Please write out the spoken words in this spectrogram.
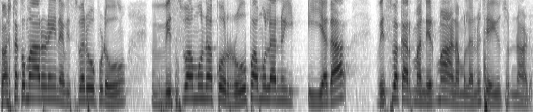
త్వష్టకుమారుడైన విశ్వరూపుడు విశ్వమునకు రూపములను ఇయ్యగా విశ్వకర్మ నిర్మాణములను చేయుచున్నాడు.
